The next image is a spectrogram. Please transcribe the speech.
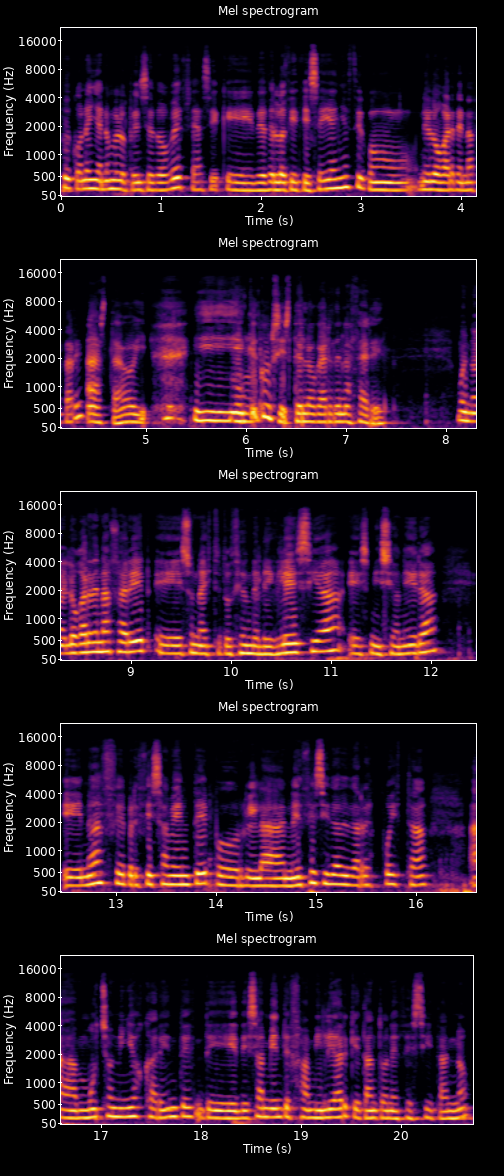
Fui con ella, no me lo pensé dos veces, así que desde los 16 años estoy con el hogar de Nazaret. Hasta hoy. ¿Y en qué consiste el hogar de Nazaret? Bueno, el Hogar de Nazaret es una institución de la Iglesia, es misionera, eh, nace precisamente por la necesidad de dar respuesta a muchos niños carentes de, ese ambiente familiar que tanto necesitan, ¿no?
